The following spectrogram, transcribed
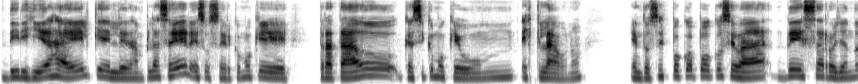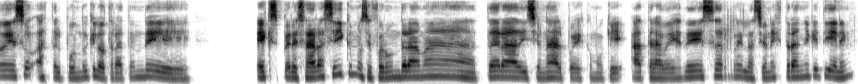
Dirigidas a él que le dan placer, eso, ser como que tratado casi como que un esclavo, ¿no? Entonces poco a poco se va desarrollando eso hasta el punto que lo tratan de expresar así como si fuera un drama tradicional, pues como que a través de esa relación extraña que tienen,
